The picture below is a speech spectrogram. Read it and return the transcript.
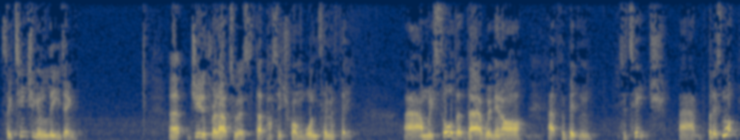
So teaching and leading. Uh, Judith read out to us that passage from 1 Timothy, uh, and we saw that there women are uh, forbidden to teach. Uh, but it's not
